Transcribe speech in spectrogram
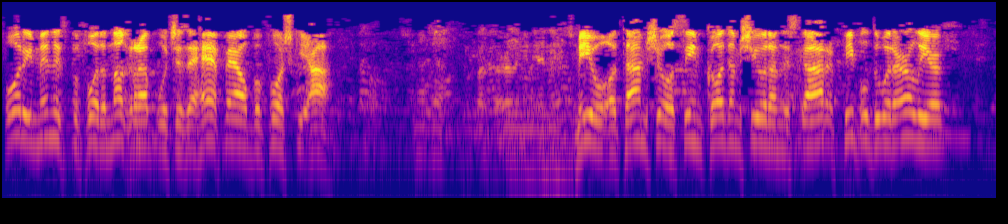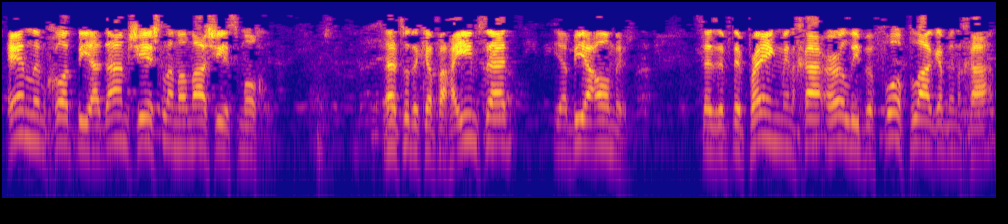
40 minutes before the Maghrib, which is a half hour before early. Miu otam she'osim kodam shiur niskar. If people do it earlier, en limchot biyadam sheyesh lam mamash yismochu. That's what the Kaf HaChaim said. Yabia Omer says if they're praying mincha early before plaga mincha,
